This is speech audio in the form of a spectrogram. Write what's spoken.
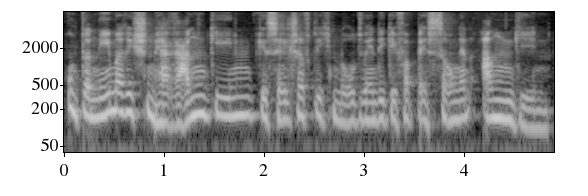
unternehmerischem Herangehen gesellschaftlich notwendige Verbesserungen angehen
